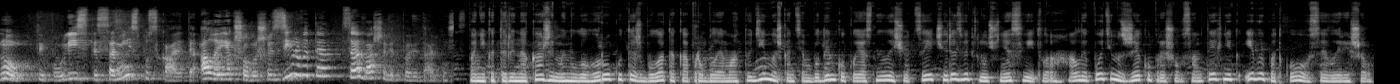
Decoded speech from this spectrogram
Ну, типу, лізьте самі, спускайте, але якщо ви щось зірвете, це ваша відповідальність. Пані Катерина каже, минулого року теж була така проблема. Тоді мешканцям будинку пояснили, що це через відключення світла, але потім з ЖЕКу прийшов сантехнік і випадково все вирішив.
